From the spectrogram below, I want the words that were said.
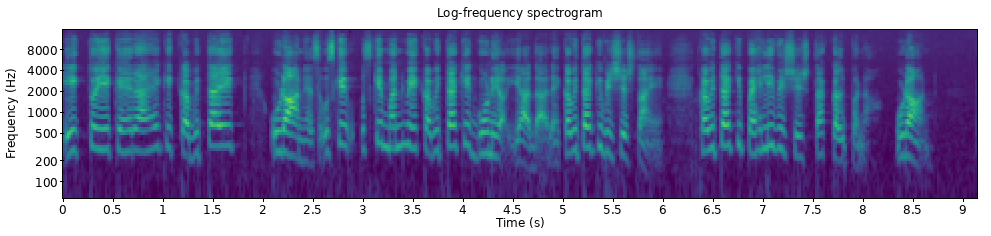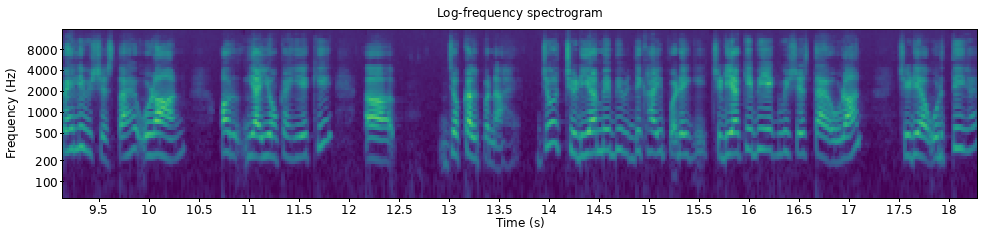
एक तो ये कह रहा है कि कविता एक उड़ान है उसके उसके मन में कविता के गुण याद आ रहे हैं कविता की विशेषताएँ कविता की पहली विशेषता कल्पना उड़ान। पहली विशेषता है उड़ान और या यूँ कहिए कि आ, जो कल्पना है जो चिड़िया में भी दिखाई पड़ेगी। चिड़िया की भी एक विशेषता है उड़ान चिड़िया उड़ती है।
